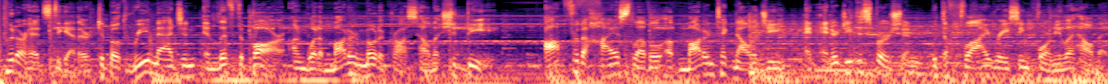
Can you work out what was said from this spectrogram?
put our heads together to both reimagine and lift the bar on what a modern motocross helmet should be. Opt for the highest level of modern technology and energy dispersion with the Fly Racing Formula helmet.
